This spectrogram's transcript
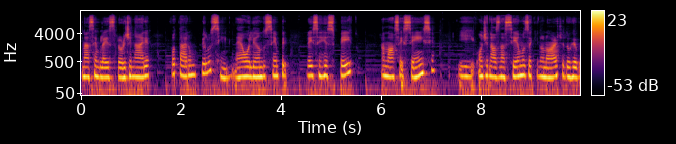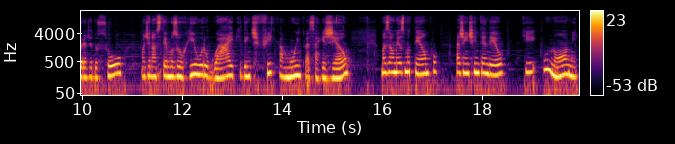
na Assembleia Extraordinária votaram pelo sim, né? Olhando sempre para esse respeito à nossa essência e onde nós nascemos aqui no norte do Rio Grande do Sul, onde nós temos o Rio Uruguai, que identifica muito essa região, mas ao mesmo tempo a gente entendeu que o nome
